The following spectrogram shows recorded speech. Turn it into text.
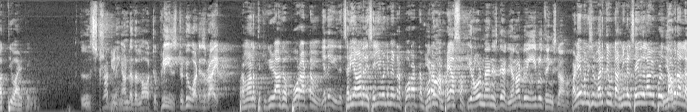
பக்தி வாழ்க்கை Struggling under the law to please, to do what is right. பிரமாணத்துக்கு கீழாக போராட்டம் எதை சரியானதை செய்ய வேண்டும் என்ற போராட்டம் You போராட்டம் பிரயாசம் your old man is dead. You're not doing evil things now. பழைய மனுஷன் மறித்து விட்டான் நீங்கள் செய்வதெல்லாம் இப்பொழுது தவறு அல்ல.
